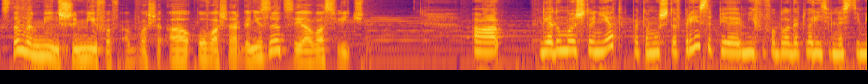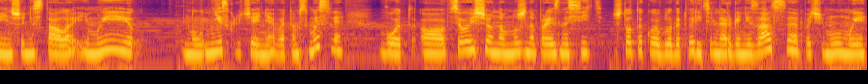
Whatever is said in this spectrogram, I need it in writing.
стало меньше мифов об вашей, о, о вашей организации и о вас лично? А, я думаю, что нет, потому что, в принципе, мифов о благотворительности меньше не стало, и мы ну, не исключение в этом смысле. Вот. А, Все еще нам нужно произносить, что такое благотворительная организация, почему мы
